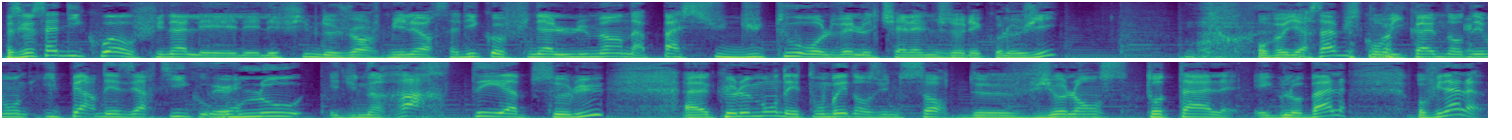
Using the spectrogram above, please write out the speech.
Parce que ça dit quoi au final les, les, les films de George Miller? Ça dit qu'au final l'humain n'a pas su du tout relever le challenge de l'écologie. On peut dire ça puisqu'on vit quand même dans des mondes hyper désertiques où l'eau est d'une rareté absolue, euh, que le monde est tombé dans une sorte de violence totale et globale. Au final,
